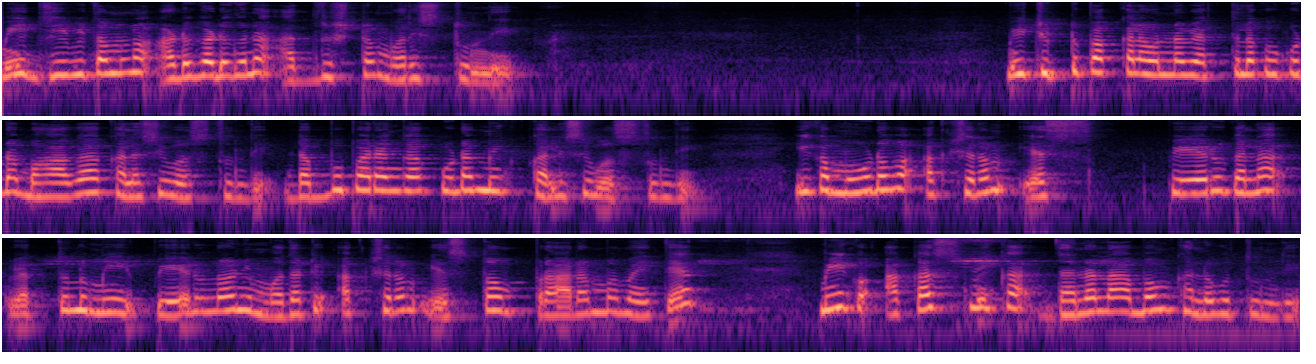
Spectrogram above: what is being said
మీ జీవితంలో అడుగడుగున అదృష్టం వరిస్తుంది. మీ చుట్టుపక్కల ఉన్న వ్యక్తులకు కూడా బాగా కలిసి వస్తుంది. డబ్బు పరంగా కూడా మీకు కలిసి వస్తుంది. ఇక మూడవ అక్షరం ఎస్ పేరు గల వ్యక్తులు మీ పేరులోని మొదటి అక్షరం ఎస్తో ప్రారంభమైతే మీకు ఆకస్మిక ధనలాభం కలుగుతుంది.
